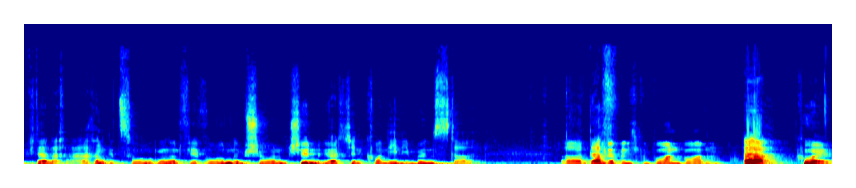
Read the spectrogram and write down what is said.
wieder nach Aachen gezogen und wir wohnen im schon, schönen Örtchen Corneli Münster. Und da, oh, da bin ich geboren worden. Ah, cool.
